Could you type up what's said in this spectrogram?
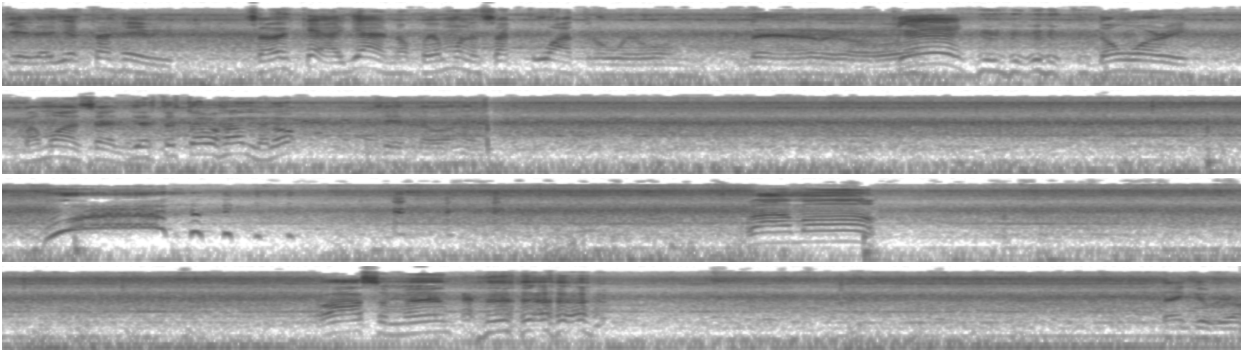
acá. Aquí, allá está heavy. ¿Sabes qué? Allá nos podemos lanzar cuatro, huevón. Verga, vos. ¿Qué? Don't worry. Vamos a hacerlo. Ya esto está bajando, ¿no? Sí, está bajando. ¡Vamos! Awesome, man. Thank you, bro.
